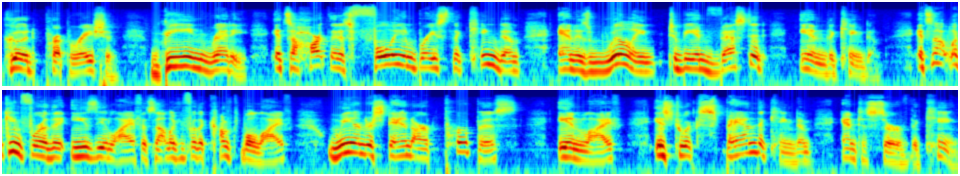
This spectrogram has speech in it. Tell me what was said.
good preparation, being ready. It's a heart that has fully embraced the kingdom and is willing to be invested in the kingdom. It's not looking for the easy life, it's not looking for the comfortable life. We understand our purpose in life is to expand the kingdom and to serve the king.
